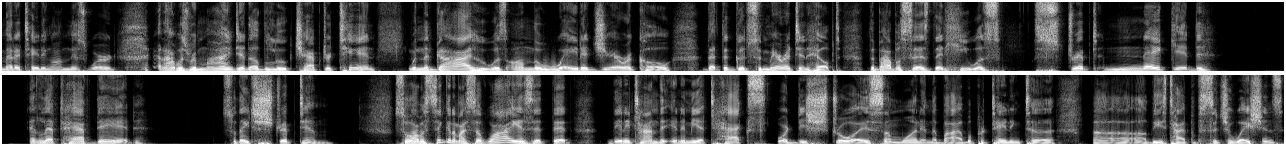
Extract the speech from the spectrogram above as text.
meditating on this word. And I was reminded of Luke chapter 10 when the guy who was on the way to Jericho that the Good Samaritan helped, the Bible says that he was stripped naked and left half dead. So they stripped him. So I was thinking to myself, why is it that anytime the enemy attacks or destroys someone in the Bible pertaining to uh, uh, uh these type of situations,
